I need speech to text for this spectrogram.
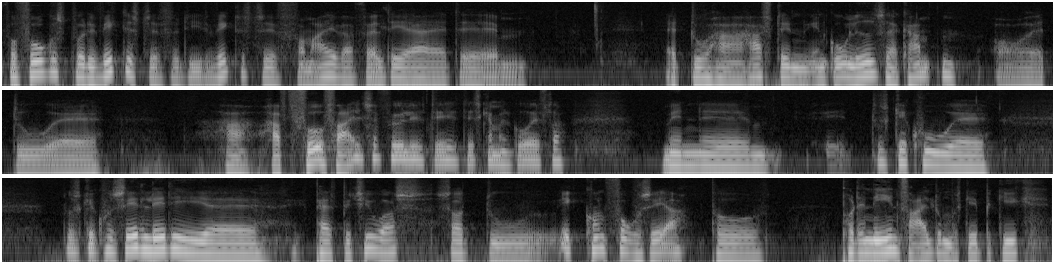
få fokus på det vigtigste, fordi det vigtigste for mig i hvert fald, det er, at, øh, at du har haft en, en god ledelse af kampen, og at du øh, har haft få fejl selvfølgelig, det, det skal man gå efter. Men øh, du skal kunne... Øh, du skal kunne sætte lidt i øh, perspektiv også, så du ikke kun fokuserer på, på den ene fejl, du måske begik,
